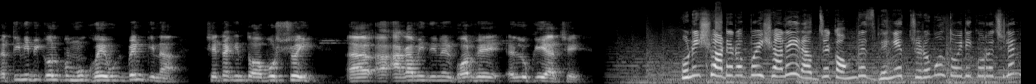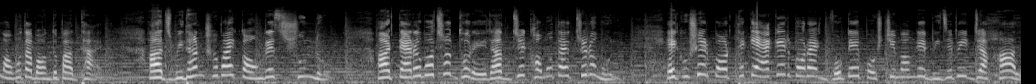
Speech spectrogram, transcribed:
বা তিনি বিকল্প মুখ হয়ে উঠবেন কিনা, সেটা কিন্তু অবশ্যই আগামী দিনের গর্ভে লুকিয়ে আছে। উনিশশো আটানব্বই সালে রাজ্যে কংগ্রেস ভেঙে তৃণমূল তৈরি করেছিলেন মমতা বন্দ্যোপাধ্যায়। আজ বিধানসভায় কংগ্রেস শূন্য। আর তেরো বছর ধরে রাজ্যে ক্ষমতায় তৃণমূল। একুশের পর থেকে একের পর এক ভোটে পশ্চিমবঙ্গে বিজেপির যা হাল,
